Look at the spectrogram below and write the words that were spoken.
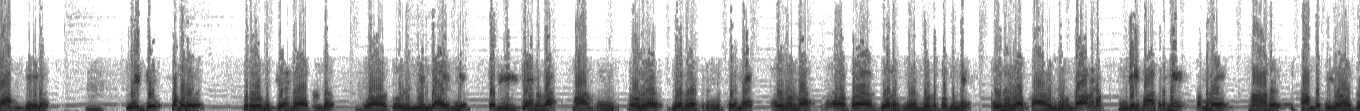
സാധ്യതകൾ ലേക്ക് നമ്മൾ പുരോഗമിക്കേണ്ടതായിട്ടുണ്ട്. തൊഴിലില്ലായ്മയും പരിഹരിക്കാനുള്ള മാർഗങ്ങൾ നമ്മൾ വിദ്യാഭ്യാസ രംഗത്ത് തന്നെ അതിനുള്ള വിദ്യാഭ്യാസ നിയമത്തോടൊപ്പം തന്നെ അതിനുള്ള സാഹചര്യം ഉണ്ടാകണം എങ്കിൽ മാത്രമേ നമ്മുടെ നാട് സാമ്പത്തികമായിട്ട്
